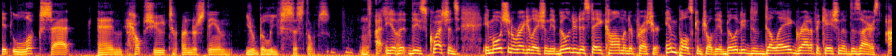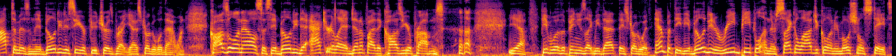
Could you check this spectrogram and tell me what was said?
It looks at and helps you to understand your belief systems. Uh, you know, th these questions emotional regulation, the ability to stay calm under pressure, impulse control, the ability to delay gratification of desires, optimism, the ability to see your future as bright. Yeah, I struggle with that one. Causal analysis, the ability to accurately identify the cause of your problems. yeah, people with opinions like me, that they struggle with. Empathy, the ability to read people and their psychological and emotional states.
